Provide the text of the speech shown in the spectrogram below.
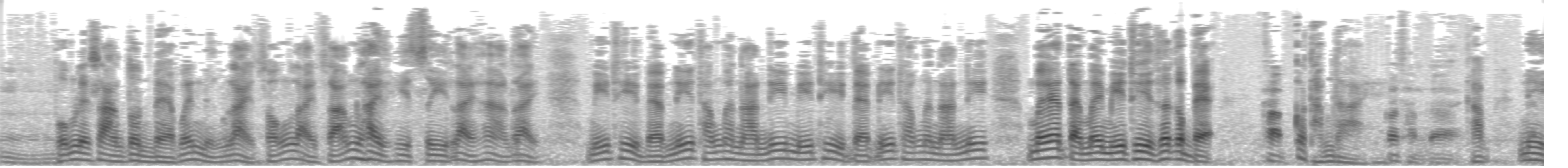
อืมผมเลยสร้างต้นแบบไว้หนึ่งไร่สองไร่สามไร่ที่สี่ไร่ห้าไร่ มีที่แบบนี้ทำขนาดนี้มีที่แบบนี้ทำขนาดนี้ แม้แต่ไม่มีที่สักกระแบะครับก็ทำได้ก็ทำได้ครับ นี่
